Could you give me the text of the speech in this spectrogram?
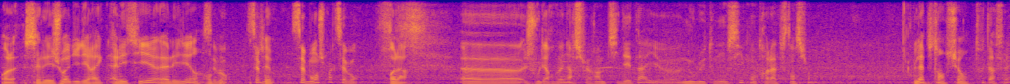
Voilà, c'est les joies du direct. Allez-y, allez-y. C'est bon, c'est bon. bon, je crois que c'est bon. Voilà. Euh, je voulais revenir sur un petit détail. Euh, nous luttons aussi contre l'abstention. L'abstention Tout à fait.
